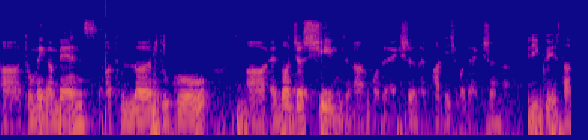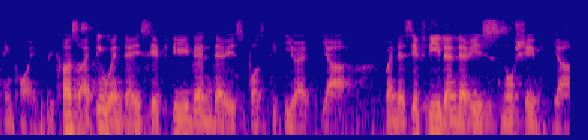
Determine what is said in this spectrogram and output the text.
uh, to make amends, uh, to learn, to grow, uh, and not just shamed uh, for the action and punished for the action. lah. Really great starting point because I think when there is safety, then there is positivity, right? Yeah. When there's safety, then there is no shame. Yeah.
